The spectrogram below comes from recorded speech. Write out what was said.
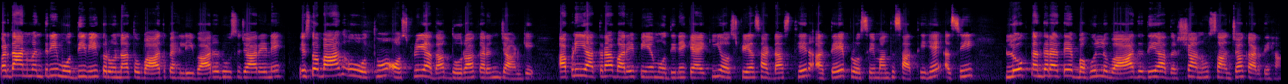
ਪ੍ਰਧਾਨ ਮੰਤਰੀ ਮੋਦੀ ਵੀ ਕਰੋਨਾ ਤੋਂ ਬਾਅਦ ਪਹਿਲੀ ਵਾਰ ਰੂਸ ਜਾ ਰਹੇ ਨੇ। ਇਸ ਤੋਂ ਬਾਅਦ ਉਹ ਉੱਥੋਂ ਆਸਟਰੀਆ ਦਾ ਦੌਰਾ ਕਰਨ ਜਾਣਗੇ। ਆਪਣੀ ਯਾਤਰਾ ਬਾਰੇ ਪੀਐਮ ਮੋਦੀ ਨੇ ਕਿਹਾ ਕਿ ਆਸਟਰੀਆ ਸਾਡਾ ਸਥਿਰ ਅਤੇ ਭਰੋਸੇਮੰਦ ਸਾਥੀ ਹੈ। ਅਸੀਂ ਲੋਕਤੰਤਰ ਅਤੇ ਬਹੁਲਵਾਦ ਦੇ ਆਦਰਸ਼ਾਂ ਨੂੰ ਸਾਂਝਾ ਕਰਦੇ ਹਾਂ।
